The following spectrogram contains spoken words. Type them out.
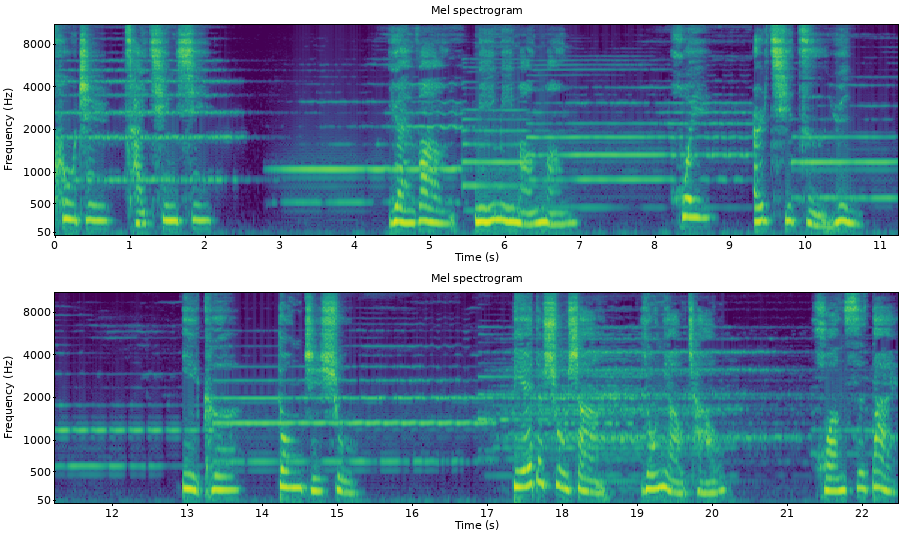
枯枝才清晰。远望迷迷茫茫，灰而起紫韵。一棵冬之树，别的树上有鸟巢。黄丝带，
